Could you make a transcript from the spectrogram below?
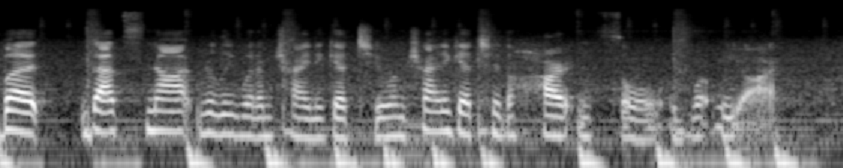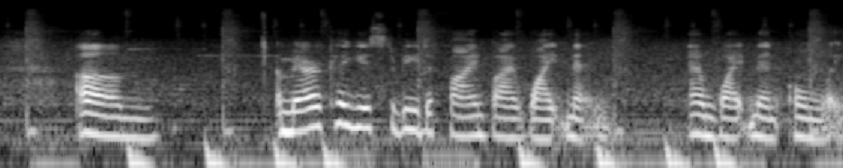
But that's not really what I'm trying to get to. I'm trying to get to the heart and soul of what we are. Um, America used to be defined by white men and white men only.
